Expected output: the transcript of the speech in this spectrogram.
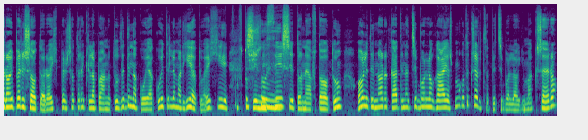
τρώει περισσότερο, έχει περισσότερα κιλά πάνω του, δεν την ακούει, ακούει τη λεμαργία του. Έχει Αυτό σωστό συνηθίσει τον εαυτό του όλη την ώρα κάτι να τσιμπολογάει. Α πούμε, εγώ δεν ξέρω τι θα πει τσιμπολόγημα. Ξέρω,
